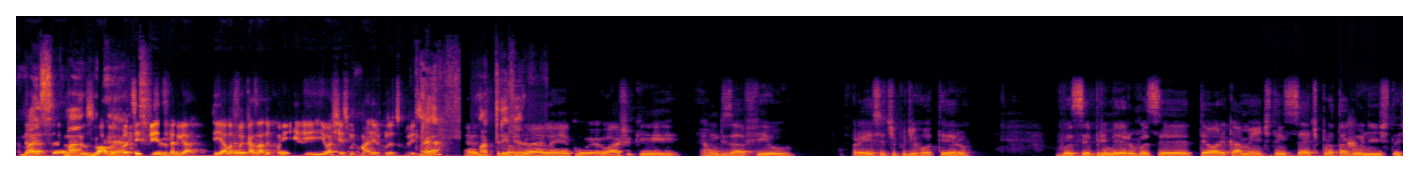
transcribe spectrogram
da- Mas, da- mas dos órgãos é, pra ser presa, tá ligado? E ela É. foi casada com ele e eu achei isso muito maneiro quando eu descobri isso. é, É, Uma trivia. Sobre o elenco, eu acho que é um desafio para esse tipo de roteiro. Você, primeiro, você teoricamente tem sete protagonistas,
